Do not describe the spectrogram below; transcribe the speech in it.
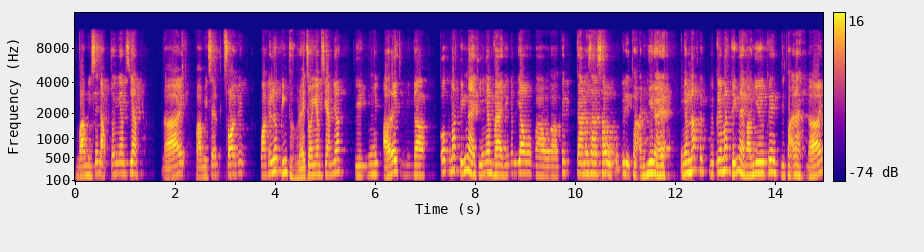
và mình sẽ đọc cho anh em xem. Đấy và mình sẽ soi cái qua cái lớp kính thử này cho anh em xem nhé thì ở đây thì mình uh, có cái mắt kính này thì anh em về thì anh em đeo vào uh, cái camera sau của cái điện thoại như này, này. anh em lắp cái, cái mắt kính này vào như cái điện thoại này. Đấy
